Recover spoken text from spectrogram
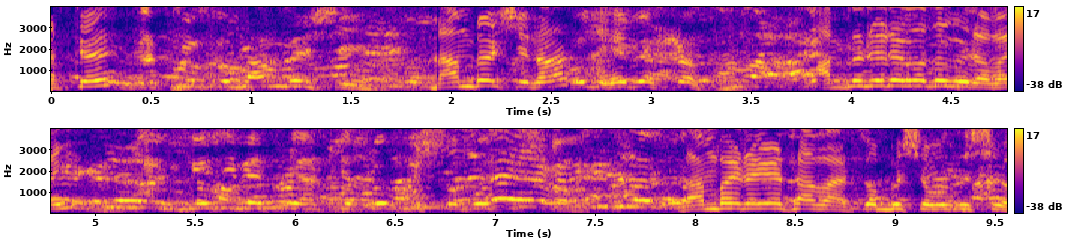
আজকে? দাম বেশি। দাম বেশি না? আপনাদের এটা কত করে ভাই? আজকে চব্বিশশো পঁচিশশো। দাম বেড়ে গেছে আবার চব্বিশশো পঁচিশশো।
